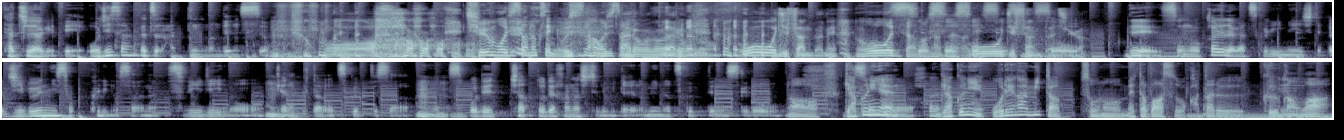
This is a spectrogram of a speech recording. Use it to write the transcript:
立ち上げて、おじさんがずらっと並んでるんですよ。おー中もおじさんのくせにおじさんおじさ。なんるほど、なるほど。大おじさんだね。大おじさんだそうそうね。大おじさんたちが。で、その彼らが作るイメージってやっぱ自分にそっくりのさ、なんか 3D のキャラクターを作ってさ、うん。なんかそこでチャットで話してるみたいなのみんな作ってるんですけど、ああ、逆にね、逆に俺が見たそのメタバースを語る空間は、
